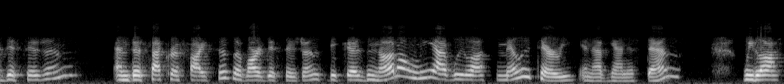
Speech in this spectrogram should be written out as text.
decisions and the sacrifices of our decisions because not only have we lost military in Afghanistan, we lost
